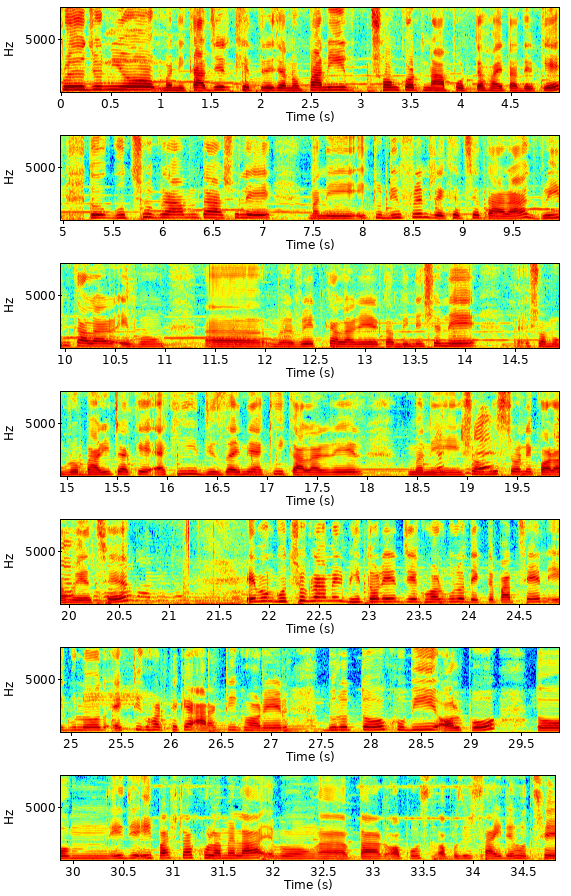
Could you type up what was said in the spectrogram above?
প্রয়োজনীয় মানে কাজের ক্ষেত্রে যেন পানির সংকট না পড়তে হয় তাদেরকে। তো গুচ্ছগ্রামটা আসলে মানে একটু ডিফারেন্ট রেখেছে তারা। গ্রিন কালার এবং রেড কালারের কম্বিনেশনে সমগ্র বাড়িটাকে একই ডিজাইনে একই কালারের মানে সংমিশ্রণে করা হয়েছে। এবং গুচ্ছ গ্রামের ভিতরের যে ঘরগুলো দেখতে পাচ্ছেন, এগুলো একটি ঘর থেকে আরেকটি ঘরের দূরত্ব খুবই অল্প। তো এই যে এই পাশটা খোলামেলা এবং তার অপোজিট সাইডে হচ্ছে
